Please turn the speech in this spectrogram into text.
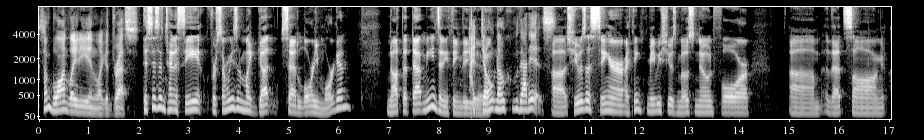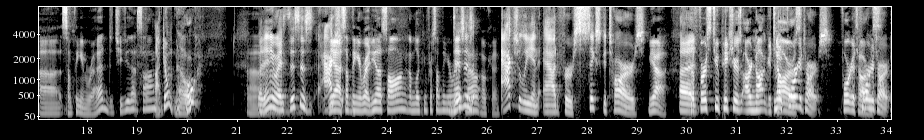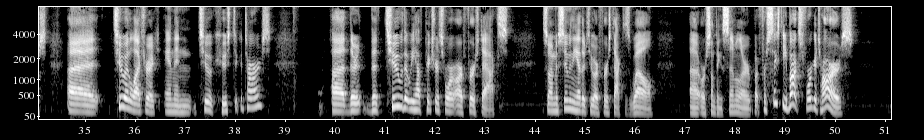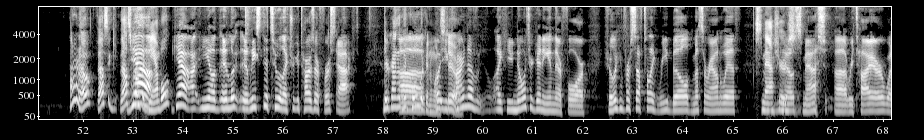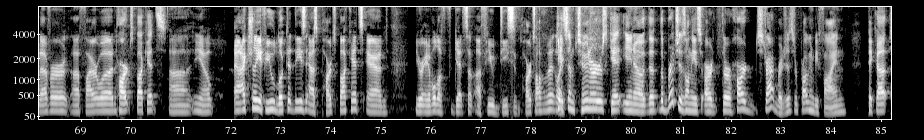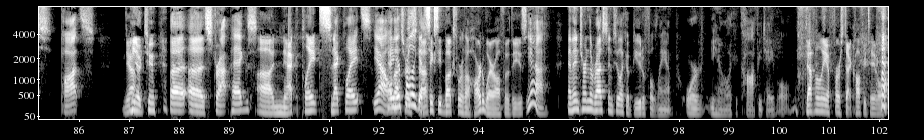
some blonde lady in like a dress. This is in Tennessee. For some reason, my gut said Lorrie Morgan. Not that that means anything to you. I don't know who that is. Uh, she was a singer. I think maybe she was most known for um, that song, uh, "Something in Red." Did she do that song? I don't know. but anyways, this is actually yeah, "Something in Red." You know that song? I'm looking for something in red. This is No? okay. actually an ad for six guitars. Yeah, Uh, the first two pictures are not guitars. No, guitars. four guitars. Four guitars. Four guitars. Uh, two electric and then two acoustic guitars. Uh, the two that we have pictures for are first acts. So I'm assuming the other two are first act as well, uh, or something similar. But for sixty bucks, four guitars. I don't know. That's a that's worth a gamble. Yeah, I, you know, it look at least the two electric guitars are first act. They're kind of the cool looking Uh, ones but you too. kind of like you know what you're getting in there for. If you're looking for stuff to like rebuild, mess around with, Smashers, you know, smash, uh, retire, whatever, uh, firewood. parts buckets. Uh, you know, actually, if you looked at these as parts buckets and you're able to f- get some a few decent parts off of it, get like some tuners. Get you know the the bridges on these are they're hard strat bridges. They're probably gonna be fine. Pickups, pots. Yeah, You know, tune uh, uh, strap pegs, uh, neck plates. neck plates. Yeah, all Yeah, that you'll sort of probably get sixty bucks worth of hardware off of these. yeah, and then turn the rest into like a beautiful lamp or you know like a coffee table. Definitely a first at coffee table.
